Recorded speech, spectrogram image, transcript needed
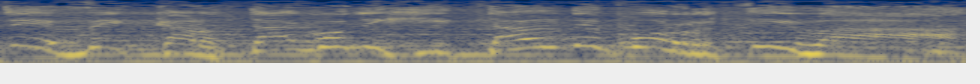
TV Cartago Digital Deportiva.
